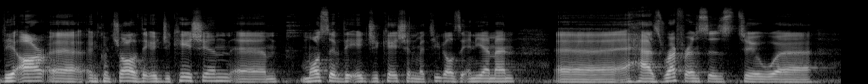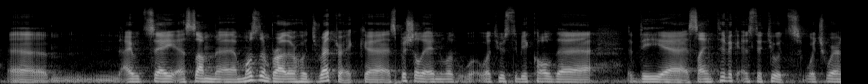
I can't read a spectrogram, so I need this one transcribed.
they are uh, in control of the education. Um, most of the education materials in Yemen has references to um, I would say uh, some uh, Muslim Brotherhood rhetoric, uh, especially in what, what used to be called the scientific institutes, which were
